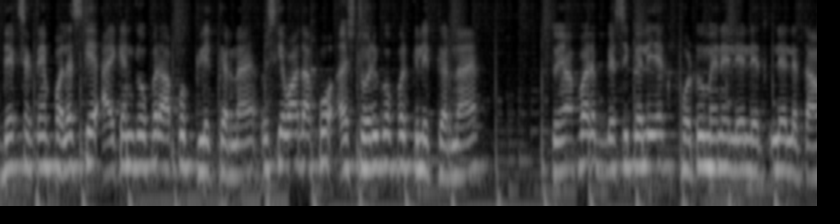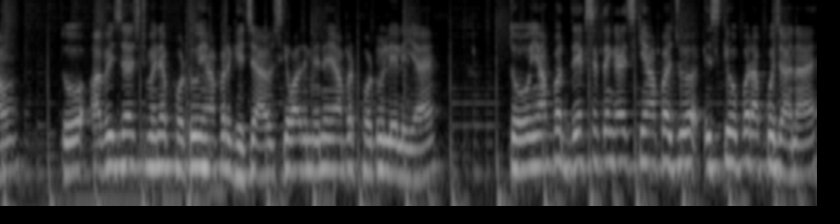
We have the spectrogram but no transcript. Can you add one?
देख सकते हैं प्लस के आइकन के ऊपर आपको क्लिक करना है। उसके बाद आपको स्टोरी के ऊपर क्लिक करना है। तो यहाँ पर बेसिकली एक फ़ोटो मैंने ले ले, ले लेता हूँ। तो अभी जस्ट मैंने फ़ोटो यहाँ पर खींचा है। उसके बाद मैंने यहाँ पर फ़ोटो ले लिया है। तो यहाँ पर देख सकते हैं गाइस कि यहाँ पर जो इसके ऊपर आपको जाना है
